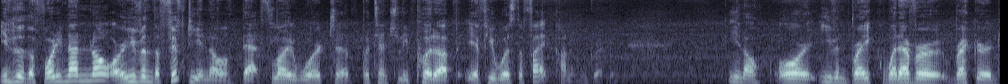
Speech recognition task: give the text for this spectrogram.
either the 49 0 or even the 50 0 that Floyd were to potentially put up if he was to fight Conor McGregor. You know, or even break whatever record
